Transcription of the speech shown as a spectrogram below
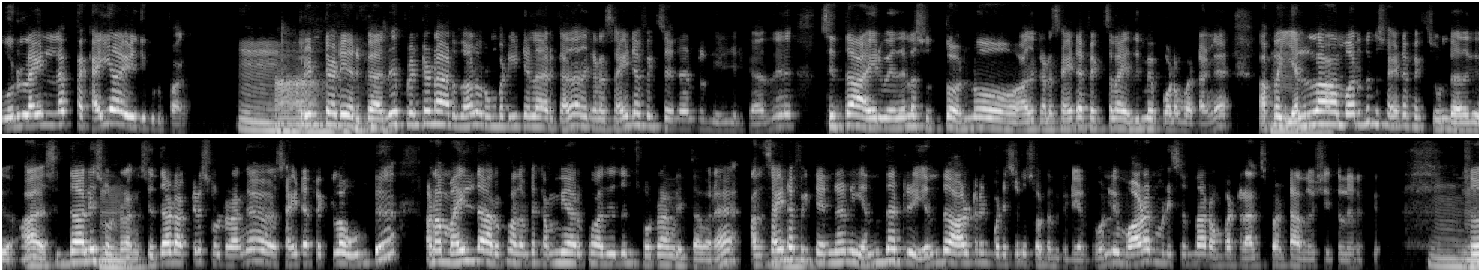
ஒரு லைன்ல கையா எழுதி கொடுப்பாங்க. பிரிண்டடே இருக்காது. பிரிண்டடா இருந்தாலும் ரொம்ப டீட்டெயிலா இருக்காது. அதுக்கான சைட் எஃபெக்ட்ஸ் என்னன்றது எழுதியிருக்காது சித்தா ஆயுர்வேதில சுத்தம் இன்னும் அதுக்கான சைட் எஃபெக்ட்ஸ் எல்லாம் எதுவுமே போட மாட்டாங்க. அப்ப. எல்லா மருந்துக்கும் சைட் எஃபெக்ட்ஸ் உண்டு. அதுக்கு சித்தாலே. சொல்றாங்க. சித்தா டாக்டரே சொல்றாங்க சைட் எஃபெக்ட் எல்லாம் உண்டு. ஆனா மைல்டா இருக்கும் அதை விட கம்மியா இருக்கும் அது இதுன்னு சொல்றாங்களே தவிர அந்த சைட். எஃபெக்ட் என்னன்னு எந்த எந்த ஆல்டர்னேட் மெடிசனும் சொல்றது கிடையாது. ஒன்லி மாடர்ன் மெடிசன் தான் ரொம்ப டிரான்ஸ்பரண்டா அந்த விஷயத்துல இருக்கு. சோ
